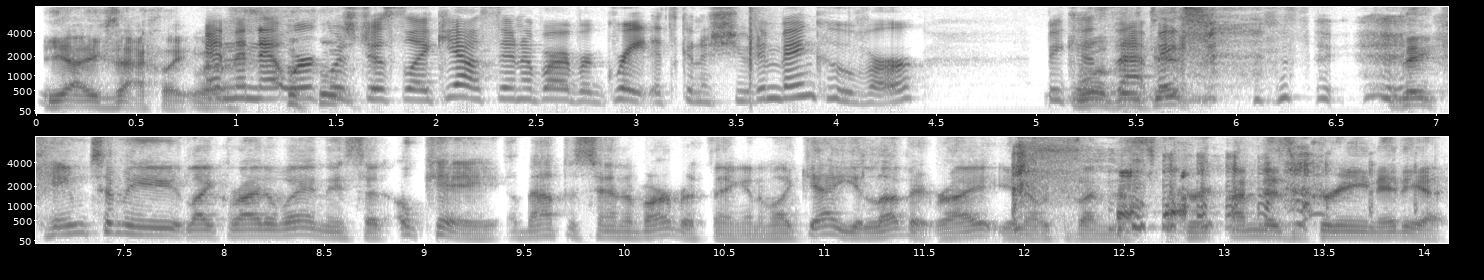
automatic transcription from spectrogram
Yeah, exactly. And the network was just like, Yeah, Santa Barbara, great. It's gonna shoot in Vancouver because well, that makes sense. they came to me like right away and they said, "Okay, about the Santa Barbara thing," and I'm like, "Yeah, you love it, right?" You know, because I'm this I'm this green idiot.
